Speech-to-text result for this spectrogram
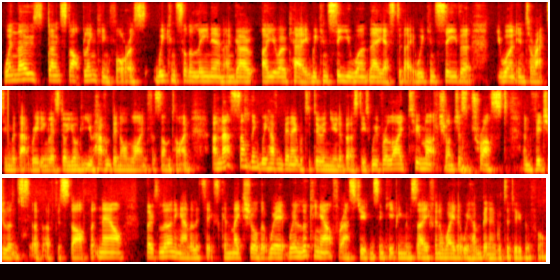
when those don't start blinking for us, we can sort of lean in and go, "Are you okay?" We can see you weren't there yesterday. We can see that you weren't interacting with that reading list, or you're, you haven't been online for some time. And that's something we haven't been able to do in universities. We've relied too much on just trust and vigilance of, of the staff. But now those learning analytics can make sure that we're we're looking out for our students and keeping them safe in a way that we haven't been able to do before.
